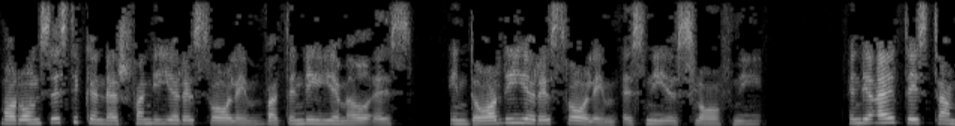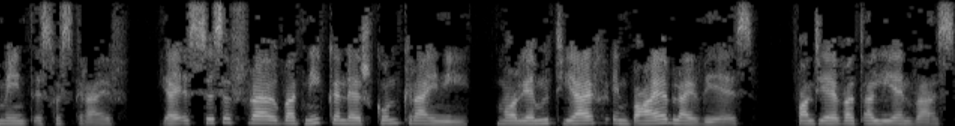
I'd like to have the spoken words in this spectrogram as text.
Maar ons is die kinders van die Jerusalem wat in die hemel is, en door die Jerusalem is niet een slaaf nie. In die Oud Testament is geschreven. Jij is soos een vrouw wat niet kinders kon kry nie, maar jy moet juig en baie bly wees, want jy wat alleen was,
